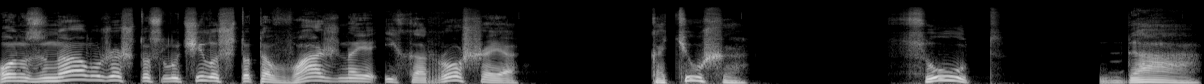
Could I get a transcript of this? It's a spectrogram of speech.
он знал уже, что случилось что-то важное и хорошее. «Катюша, суд!» Да,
